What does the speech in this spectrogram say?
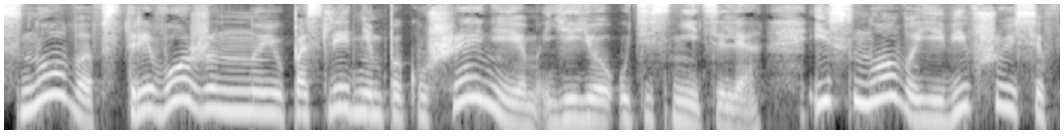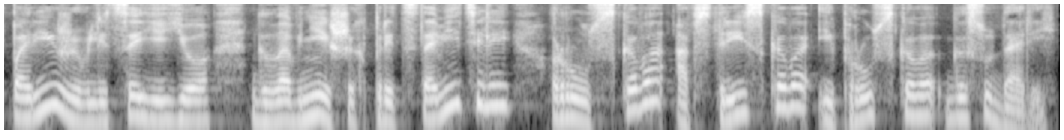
снова встревоженную последним покушением ее утеснителя и снова явившуюся в Париже в лице ее главнейших представителей русского, австрийского и прусского государей.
